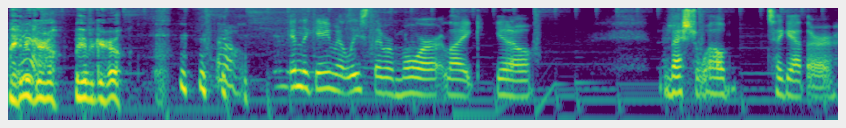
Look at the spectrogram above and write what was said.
Baby yeah. girl, baby girl. no, in the game at least they were more like you know, meshed well together,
